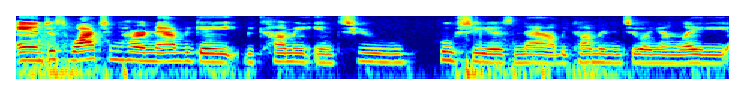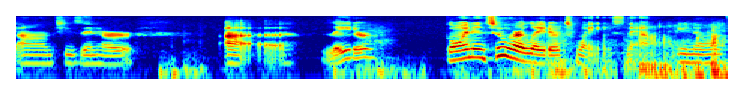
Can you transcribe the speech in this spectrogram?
And just watching her navigate becoming into who she is now, becoming into a young lady. Um, she's in her uh later, going into her later twenties now. You know,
